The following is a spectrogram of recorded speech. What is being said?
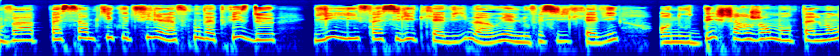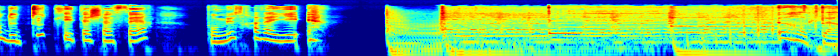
va passer un petit coup de fil à la fondatrice de Lily Facilite la vie. Ben oui, elle nous facilite la vie en nous déchargeant mentalement de toutes les tâches à faire pour mieux travailler. Europe 1.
